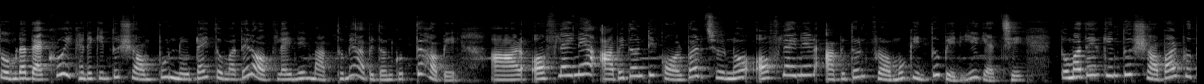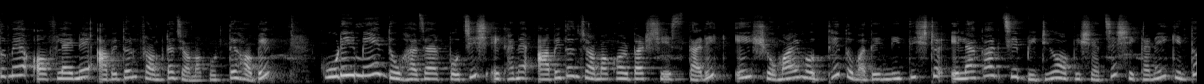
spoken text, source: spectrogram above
তোমরা দেখো, এখানে কিন্তু সম্পূর্ণটাই তোমাদের অফলাইনের মাধ্যমে আবেদন করতে হবে। আর অফলাইনে আবেদনটি করবার জন্য অফলাইনের আবেদন ফর্মও কিন্তু বেরিয়ে গেছে। তোমাদের কিন্তু সবার প্রথমে অফলাইনে আবেদন ফর্মটা জমা করতে হবে। কুড়ি মে দু হাজার পঁচিশ এখানে আবেদন জমা করবার শেষ তারিখ। এই সময়ের মধ্যে তোমাদের নির্দিষ্ট এলাকার যে বিডিও অফিস আছে, সেখানেই কিন্তু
